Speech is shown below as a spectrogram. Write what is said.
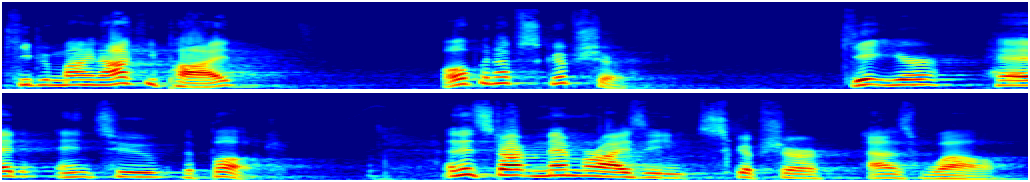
keep your mind occupied, open up Scripture. Get your head into the book. And then start memorizing Scripture as well.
